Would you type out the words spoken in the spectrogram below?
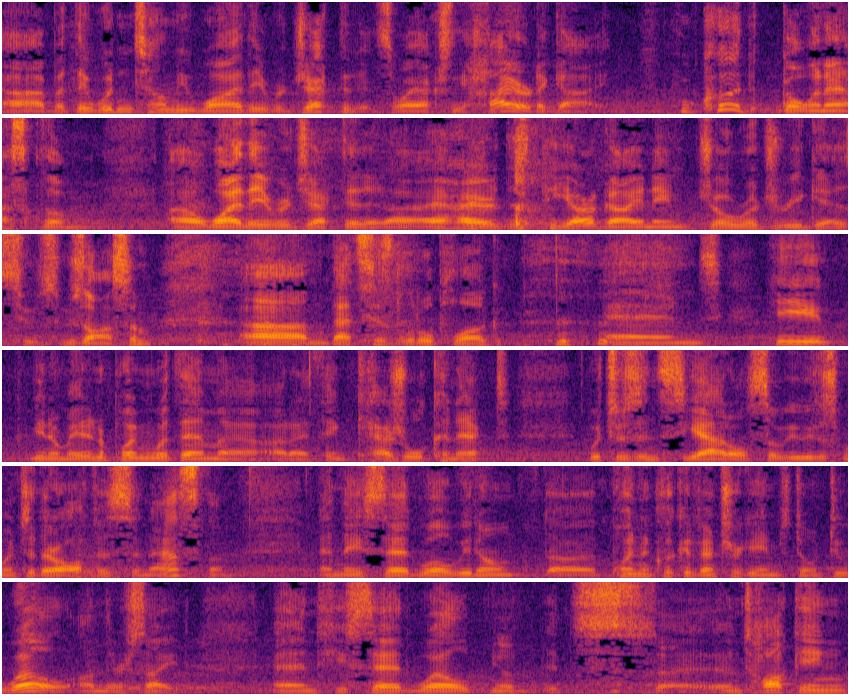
Uh, but they wouldn't tell me why they rejected it, so I actually hired a guy who could go and ask them uh, why they rejected it. I hired this PR guy named Joe Rodriguez, who's, who's awesome. Um, that's his little plug, and he, you know, made an appointment with them at, at I think Casual Connect, which was in Seattle. So he just went to their office and asked them, and they said, "Well, we don't uh, point and click adventure games don't do well on their site." And he said, "Well, you know, it's uh, in talking,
